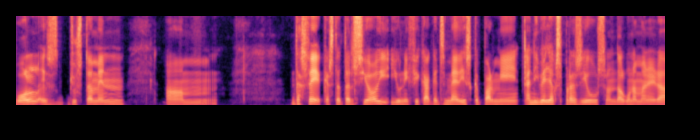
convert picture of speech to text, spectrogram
vol és justament um, desfer aquesta tensió i, i unificar aquests medis que per mi a nivell expressiu són d'alguna manera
